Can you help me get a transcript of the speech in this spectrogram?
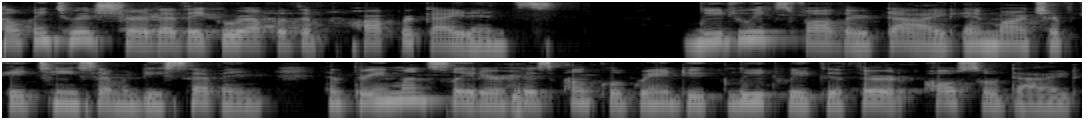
helping to ensure that they grew up with the proper guidance. Ludwig's father died in March of 1877, and three months later his uncle Grand Duke Ludwig III also died.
